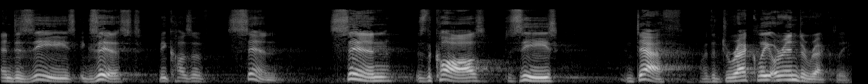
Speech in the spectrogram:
and disease exist because of sin. Sin is the cause, disease, and death, whether directly or indirectly.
